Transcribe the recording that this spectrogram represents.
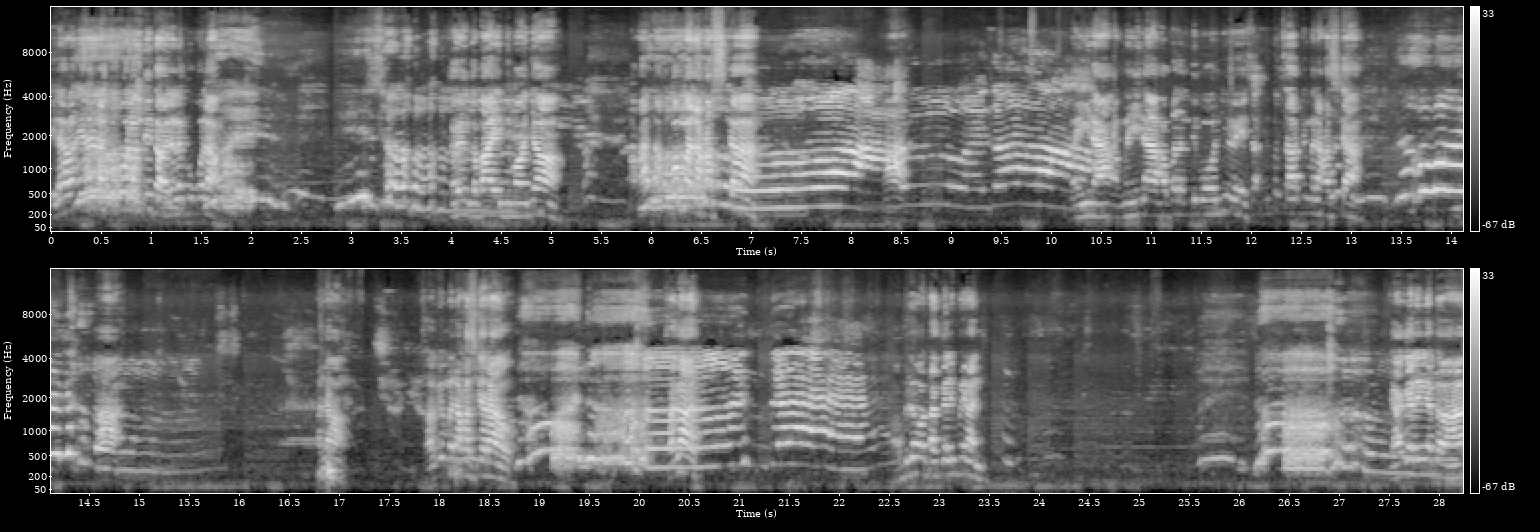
Ilan, ilan lang kukulang dito? Ilan lang kukulang? Ikaw yung gabay, demonyo. Akala ko ba malakas ka? Mahina, mahina ka palang demonyo eh. Sa, ba't sabi malakas ka? Ah. Ano? Sabi malakas ka raw. Sagat. Sabi lang, tanggalin mo yan. Gagaling na to ha.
